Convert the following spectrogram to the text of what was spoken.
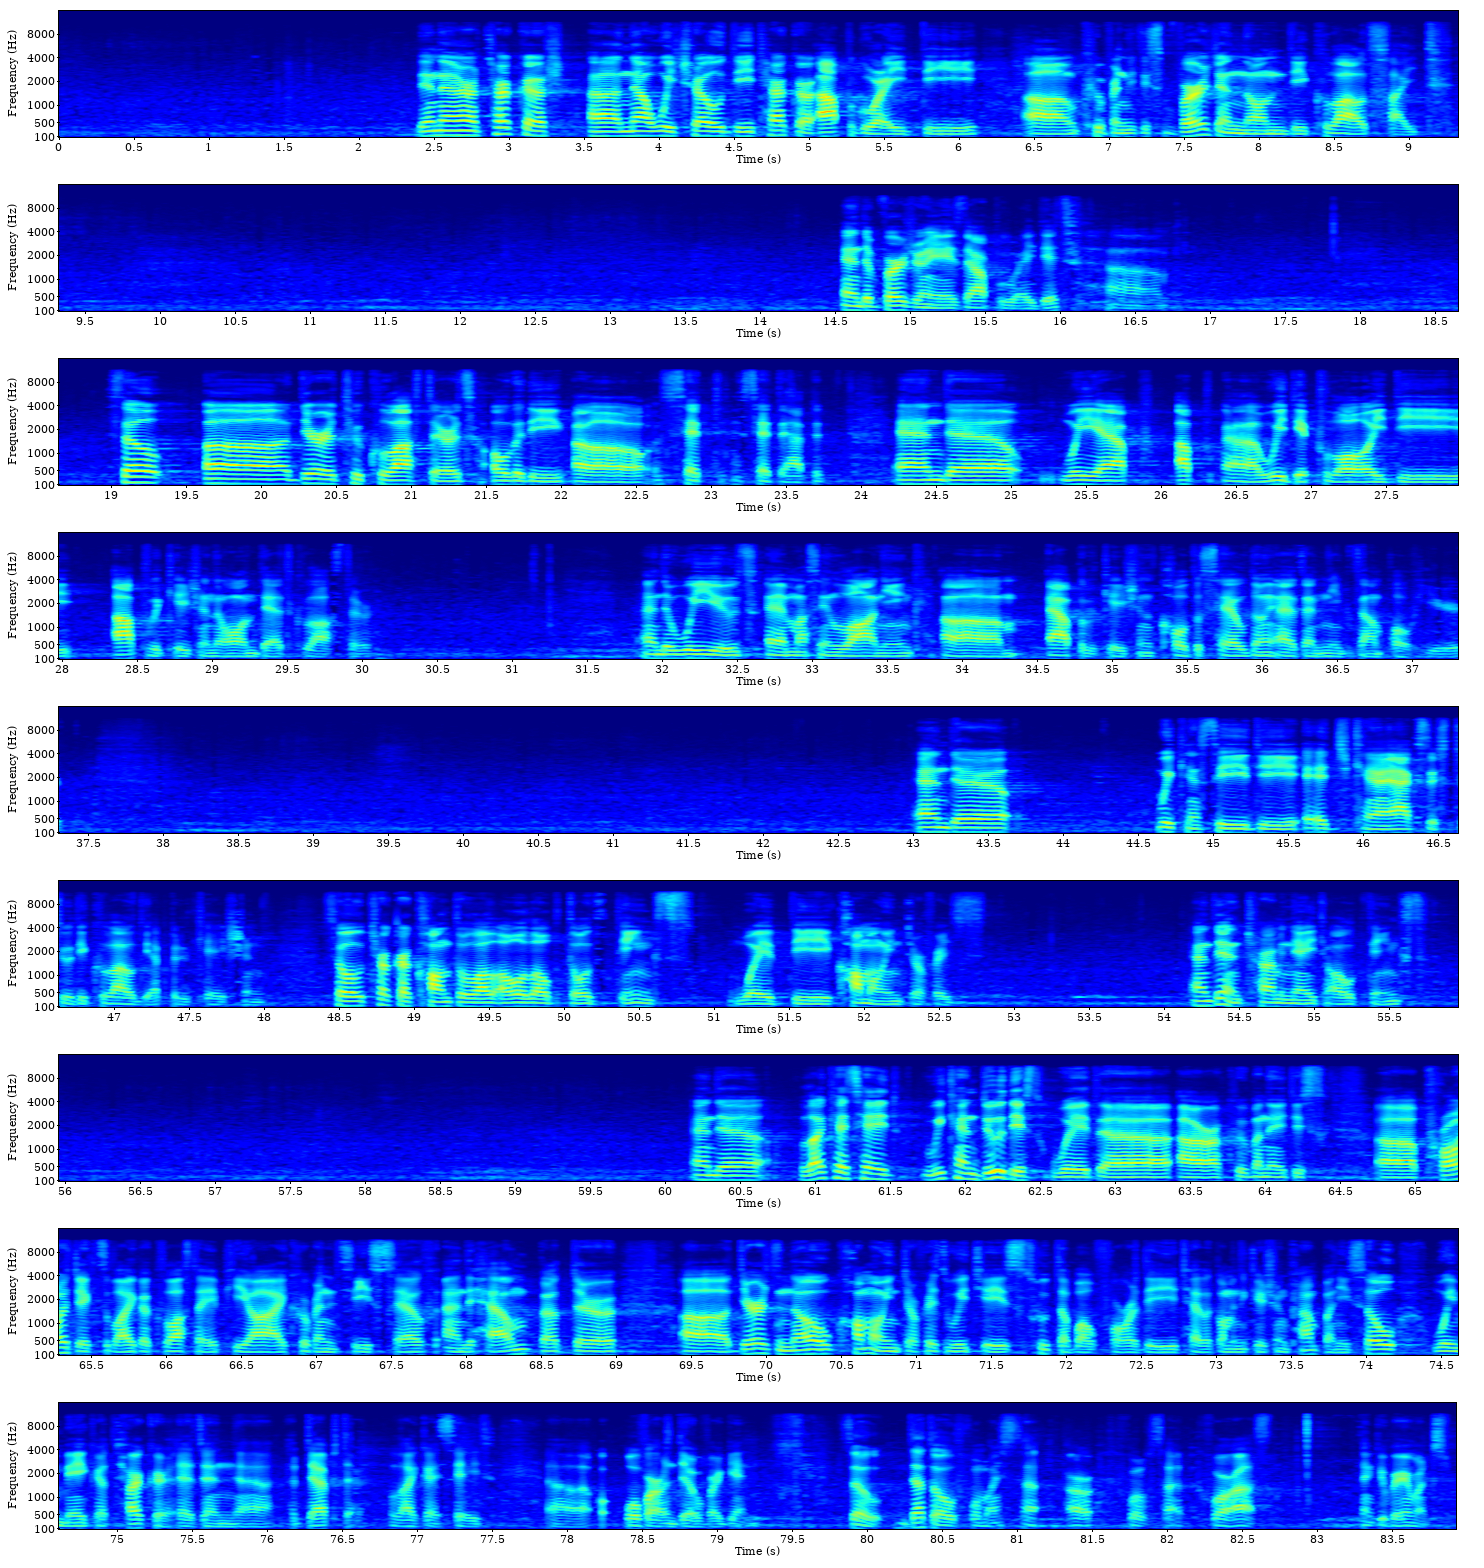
Then uh, Tacker, uh, now we show the Tacker upgrade the uh, Kubernetes version on the cloud site. And the version is upgraded. Um, so uh, there are two clusters already uh, set, set up. And uh, we, up, up, uh, we deploy the application on that cluster. And we use a machine learning um, application called Seldon as an example here. And uh, we can see the edge can access to the cloud application. So Tacker control all of those things with the common interface. And then terminate all things And uh, like I said, we can do this with uh, our Kubernetes uh, projects like a Cluster API, Kubernetes itself, and Helm, but there, uh, there's no common interface which is suitable for the telecommunication company. So we make a Tacker as an uh, adapter, like I said, uh, over and over again. So that's all for my for, for us. Thank you very much.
